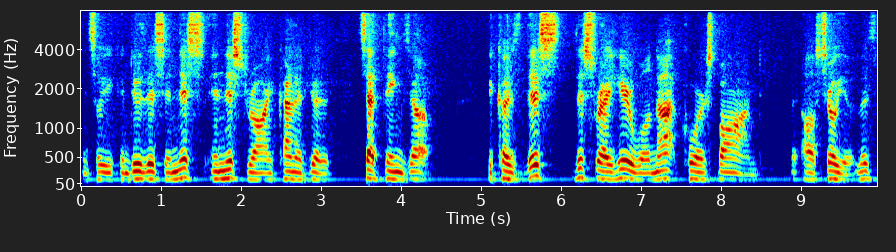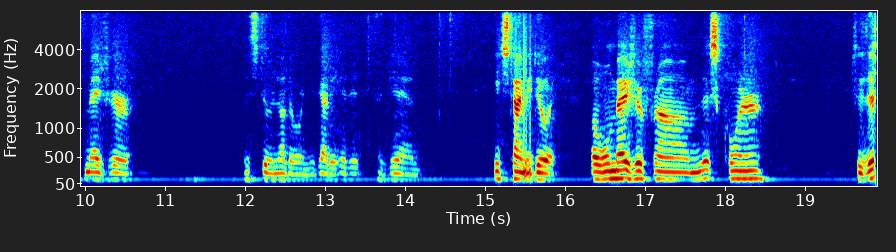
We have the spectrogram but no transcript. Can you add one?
And so you can do this in this in this drawing, kind of just set things up, because this this right here will not correspond. I'll show you. Let's measure. Let's do another one. You got to hit it again each time you do it. But we'll measure from this corner to this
